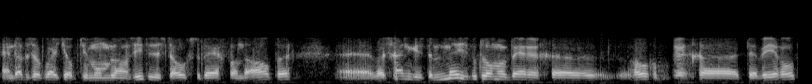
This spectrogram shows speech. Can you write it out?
en dat is ook wat je op die Mont Blanc ziet. Het is de hoogste berg van de Alpen. Eh, waarschijnlijk is het de meest beklommen berg, eh, hoge berg eh, ter wereld.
